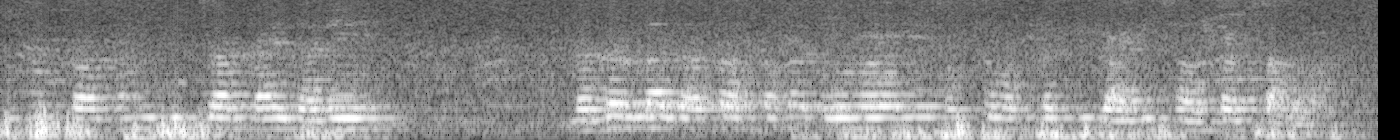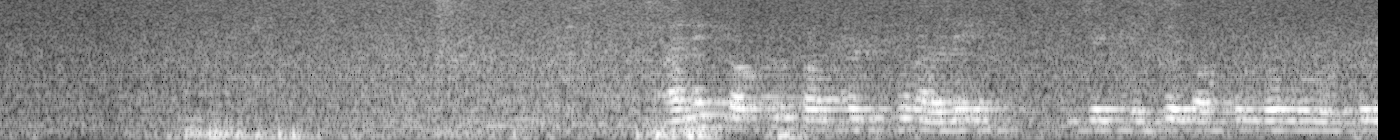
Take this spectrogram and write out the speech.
तिथून प्राथमिक उपचार काय झाले? नगरला जात असताना दोन वेळा मी फक्त म्हटलं की गाडी सावकाश चालवा. अनेक डॉक्टर पाथर्डीतून आले जे केसर डॉक्टर बरोबर होते.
